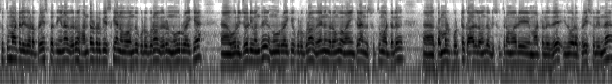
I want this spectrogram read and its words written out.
சுத்து மாட்டல் இதோட ப்ரைஸ் பார்த்தீங்கன்னா வெறும் ஹண்ட்ரட் ருபீஸ்க்கே நம்ம வந்து கொடுக்குறோம். வெறும் நூறுரூவாய்க்கே ஒரு ஜோடி வந்து நூறுரூவாய்க்கே கொடுக்குறோம். வேணுங்கிறவங்க வாங்கிக்கலாம். இந்த சுத்து மாட்டல் கம்மல் போட்டு காதில் வந்து அப்படி சுற்றுற மாதிரி மாட்டல் இது. இதோட ப்ரைஸ் சொல்லியிருந்தேன்.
